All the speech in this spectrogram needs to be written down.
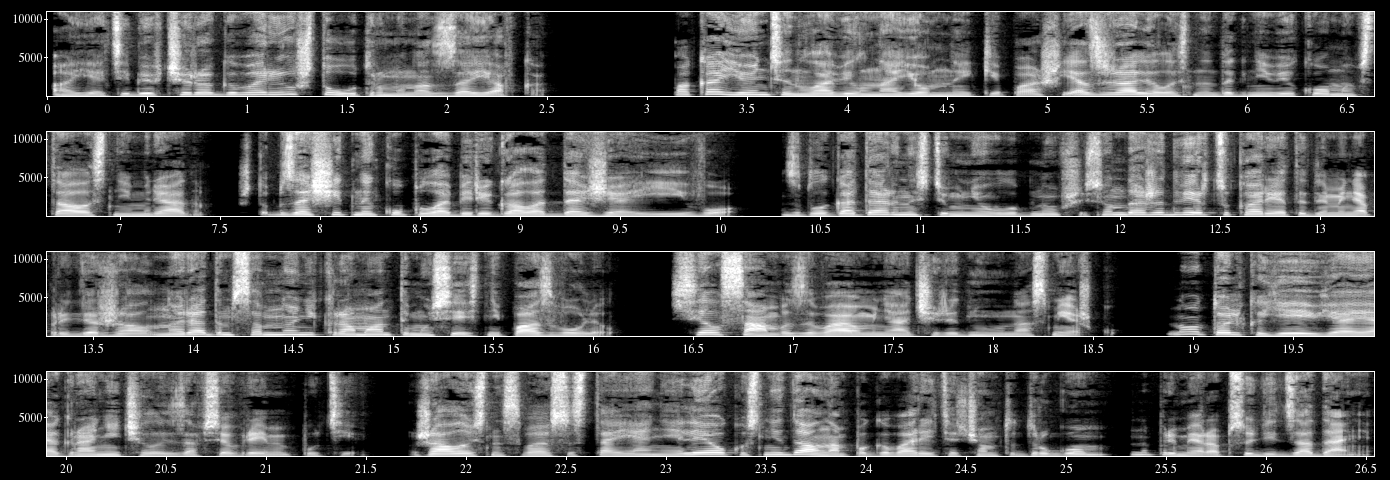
«А я тебе вчера говорил, что утром у нас заявка». Пока Йонтин ловил наемный экипаж, я сжалилась над огневиком и встала с ним рядом, чтобы защитный купол оберегал от дождя и его. С благодарностью мне улыбнувшись, он даже дверцу кареты для меня придержал, но рядом со мной некромант ему сесть не позволил. Сел сам, вызывая у меня очередную насмешку. Но только ею я и ограничилась за все время пути. Жалуясь на свое состояние, Леокус не дал нам поговорить о чем-то другом, например, обсудить задание.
